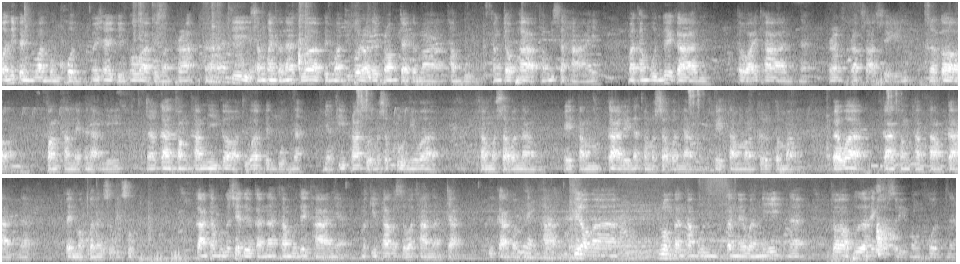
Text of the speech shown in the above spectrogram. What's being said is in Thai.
วันนี้เป็นวันมงคล ไม่ใช่เพียงเพราะว่าเป็นวันพระที่สำคัญกว่านั้นคือว่าเป็นวันที่พวกเราได้พร้อมใจกันมาทำบุญ ทั้งเจ้าภาพทั้งมิสหาย มาทำบุญด้วยการถวายทานนะรักรักษาศีลแล้วก็ฟังธรรมในขณะนี้นะการฟังธรรมนี้ก็ถือว่าเป็นบุญนะอย่างที่พระสวดเมื่อสักครู่นี้ว่า ธรรมสาวนัง เอตัมกาเลนะธรรมสาวนัง เอตัมมังกรุตตมัง แปลว่าการฟังธรรมตามการนะ เป็นมงคลอันสูงสุด การทำบุญก็เช่นเดียวกันนะทำบุญได้ทานเนี่ยเมื่อกี้พระก็สวดทานนันจักคือการบำเพ็ญทาน ที่เรามาร่วมกันทำบุญกันในวันนี้นะก็เพื่อให้เกิดสิริมงคลนะ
